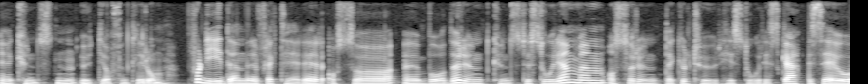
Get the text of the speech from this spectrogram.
eh, kunsten ute i offentlig rom. Fordi den reflekterer også eh, både rundt kunsthistorien, men også rundt det kulturhistoriske. Vi ser jo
